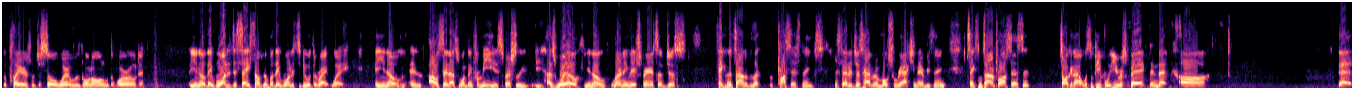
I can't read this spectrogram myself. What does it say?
the players were just so aware of what was going on with the world and you know, they wanted to say something, but they wanted to do it the right way. And, you know, and I would say that's one thing for me, especially as well, you know, learning the experience of just taking the time to process things instead of just having an emotional reaction to everything. Take some time, process it, talk it out with some people you respect and that, uh, that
